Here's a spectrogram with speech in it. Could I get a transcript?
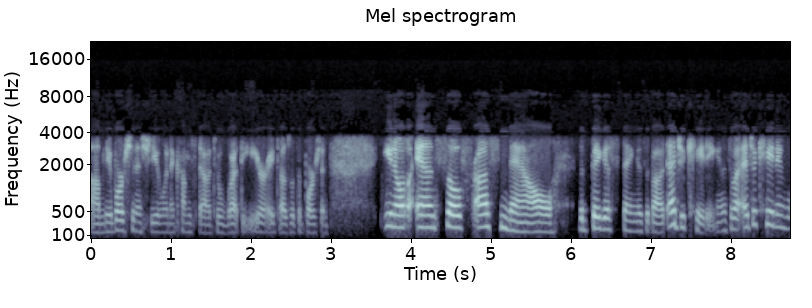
um, the abortion issue, when it comes down to what the ERA does with abortion. You know, and so for us now, the biggest thing is about educating, and it's about educating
